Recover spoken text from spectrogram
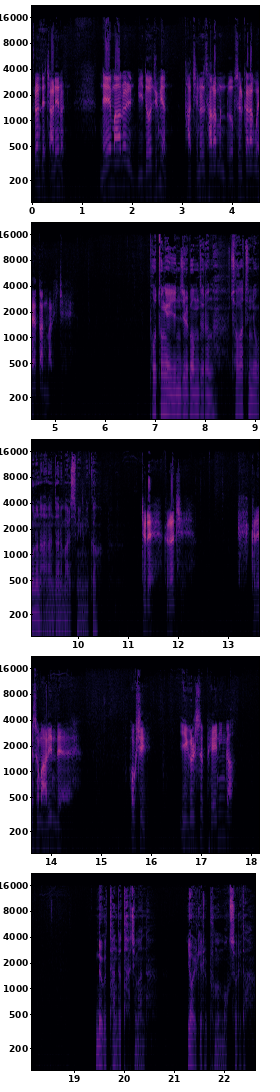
그런데 자네는 내 말을 믿어주면 다치는 사람은 없을 거라고 했단 말이지. 보통의 인질범들은 저 같은 요구는 안 한다는 말씀입니까? 그래, 그렇지. 그래서 말인데 혹시 이글스 팬인가? 느긋한 듯 하지만 열기를 품은 목소리다.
